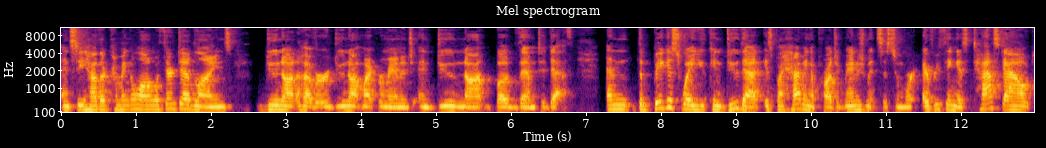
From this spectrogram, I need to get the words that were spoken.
and see how they're coming along with their deadlines, do not hover, do not micromanage, and do not bug them to death. And the biggest way you can do that is by having a project management system where everything is tasked out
